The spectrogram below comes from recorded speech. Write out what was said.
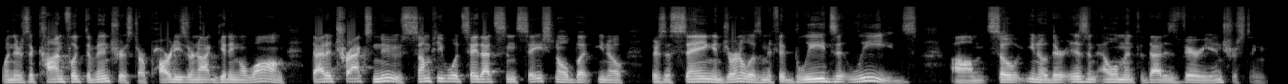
when there's a conflict of interest our parties are not getting along that attracts news. Some people would say that's sensational but you know there's a saying in journalism if it bleeds it leads. Um, so you know there is an element that that is very interesting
